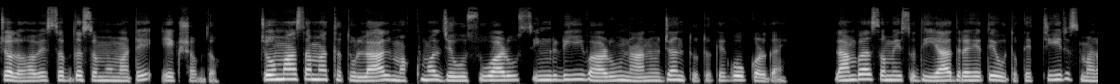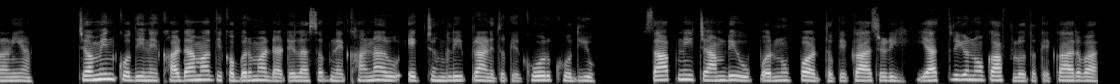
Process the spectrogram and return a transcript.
ચલો હવે શબ્દ સમૂહ માટે એક શબ્દ. ચોમાસામાં થતું લાલ મખમલ જેવું સુવાળું સિંગડી વાળું નાનું જંતુ તો કે ગોકળ ગાય. લાંબા સમય સુધી યાદ રહે તેવું તો કે ચીર સ્મરણીય. જમીન ખોદીને ખાડામાં કે કબરમાં દાટેલા સબને ખાનારું એક જંગલી પ્રાણી તો કે ઘોર ખોદ્યું. સાપની ચામડી ઉપરનું પડ તો કે કાચડી. યાત્રીઓનો કાફલો તો કે કારવા.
